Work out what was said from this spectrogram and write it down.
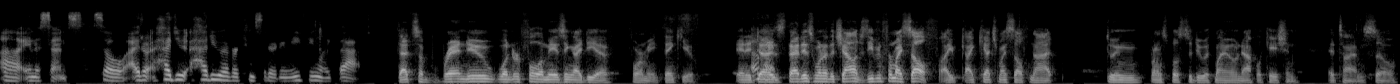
uh, in a sense. So I don't. Had you had you ever considered anything like that? That's a brand new, wonderful, amazing idea for me. Thank you and it okay. does that is one of the challenges even for myself I, I catch myself not doing what i'm supposed to do with my own application at times so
